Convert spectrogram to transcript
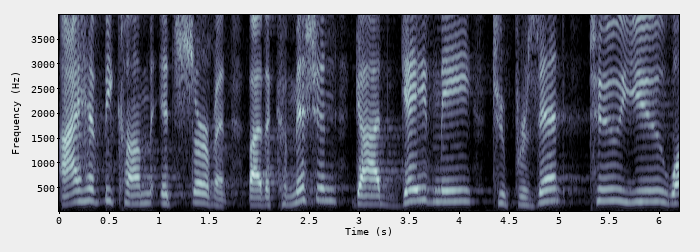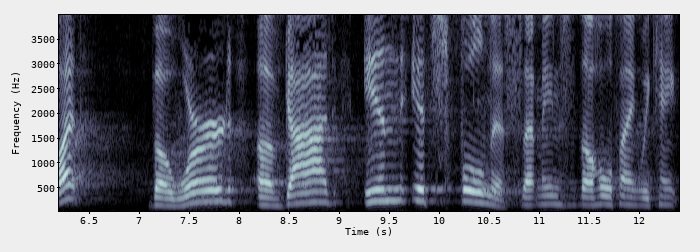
I have become its servant by the commission God gave me to present to you what? The word of God in its fullness. That means the whole thing. We can't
